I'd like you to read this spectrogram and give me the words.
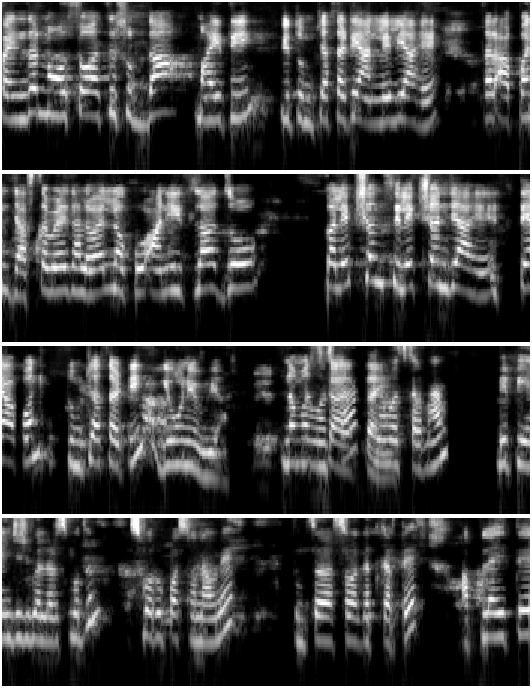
पैंजण महोत्सवाची सुद्धा माहिती मी तुमच्यासाठी आणलेली आहे. तर आपण जास्त वेळ घालवायला नको. आणि इथला जो कलेक्शन सिलेक्शन जे आहे ते आपण तुमच्यासाठी घेऊन येऊया नमस्कार. नमस्कार मॅम मी पीएनजी ज्वेलर्स मधून स्वरूपा सोनावणे तुमचं स्वागत करते आपल्या इथे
